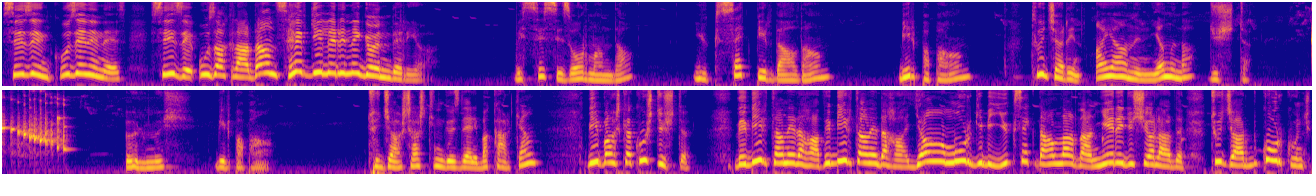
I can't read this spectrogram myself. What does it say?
sizin kuzeniniz size uzaklardan sevgilerini gönderiyor. Ve sessiz ormanda yüksek bir daldan bir papağan tüccarın ayağının yanına düştü. Ölmüş bir papağan. Tüccar şaşkın gözleri bakarken bir başka kuş düştü. Ve bir tane daha ve bir tane daha yağmur gibi yüksek dallardan yere düşüyorlardı. Tüccar bu korkunç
